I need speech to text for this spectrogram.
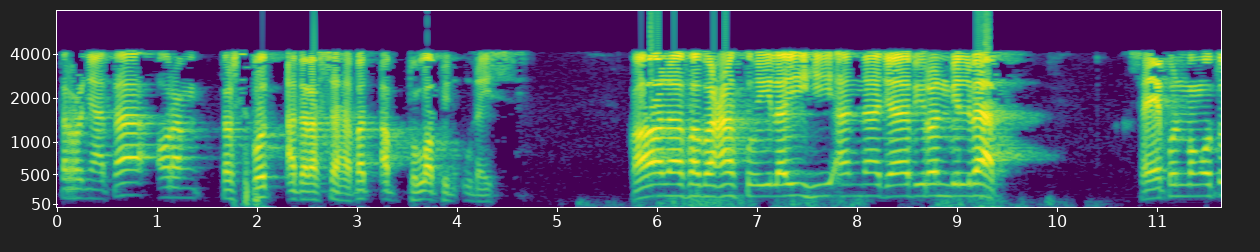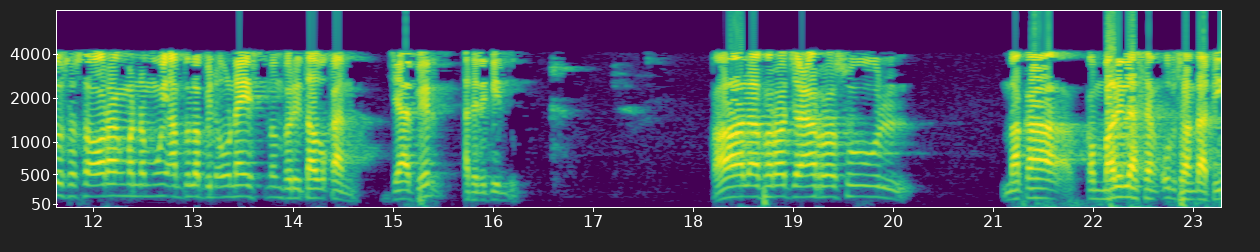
Ternyata orang tersebut adalah sahabat Abdullah bin Unais. Qala fab'athu ilaihi anna Jabiran bil bab. Saya pun mengutus seseorang menemui Abdullah bin Unais memberitahukan Jabir ada di pintu. Qala faraja'a Rasul. Maka kembalilah sang utusan tadi.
